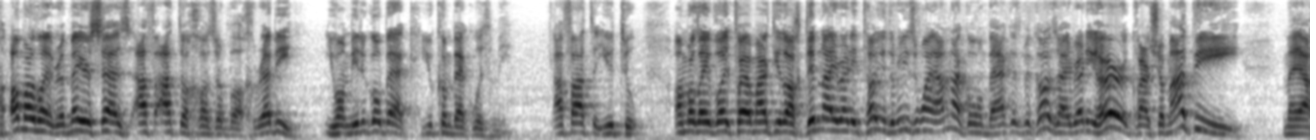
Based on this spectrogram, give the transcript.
Amar Lay, Reb Meir says, Af. Rebbe, you want me to go back? You come back with me. Af ata, you. Didn't I already tell you the reason why I'm not going back is because I already heard Kvar. I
